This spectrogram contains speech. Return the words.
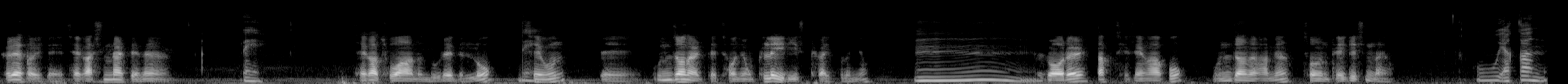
그래서 이제 제가 신날 때는 네, 제가 좋아하는 노래들로 네. 채운 네, 운전할 때 전용 playlist가 있거든요. 음, 그거를 딱 재생하고 운전을 하면 저는 되게 신나요. 오, 약간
